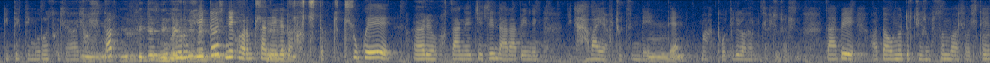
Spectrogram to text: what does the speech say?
гэдэг тийм өрөөсгөл ойлголтоор ерөнхийдөө л нэг хуримтлаа нэгээд орхичдаг. Гэтэл үгүй ээ. Ойрын хугацааны жилийн дараа би нэг нэг хаваа явж үзэндээ тий. Магадгүй тэрийг хуримтлуулж болно. За би одоо өнөөдөр жирэмсэн болвол тий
